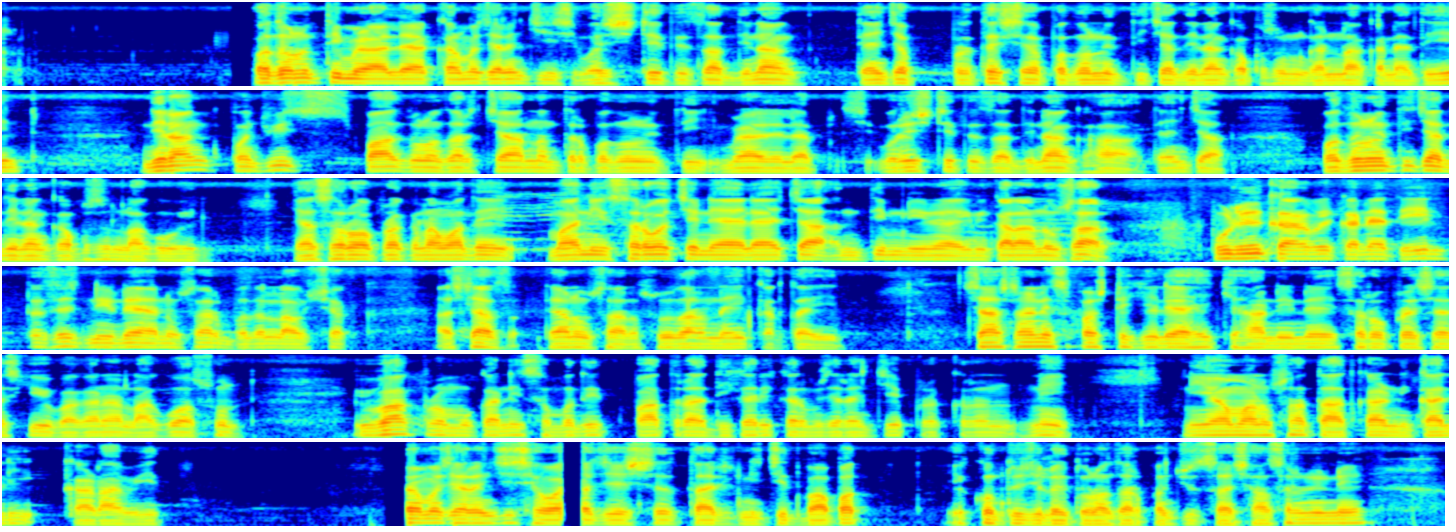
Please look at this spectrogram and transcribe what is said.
पदोन्नती मिळालेल्या कर्मचाऱ्यांची वरिष्ठतेचा दिनांक त्यांच्या प्रत्यक्ष पदोन्नतीच्या दिनांकापासून गणना करण्यात येईल. दिनांक पंचवीस पाच दोन हजार चार नंतर पदोन्नती मिळालेल्या वरिष्ठतेचा दिनांक हा त्यांच्या पदोन्नतीच्या दिनांकापासून लागू होईल. या सर्व प्रकरणामध्ये माननीय सर्वोच्च न्यायालयाच्या अंतिम निर्णय निकालानुसार पुढील कारवाई करण्यात येईल तसेच निर्णयानुसार बदल आवश्यक असल्यास त्यानुसार सुधारणाही करता येईल. शासनाने स्पष्ट केले आहे की हा निर्णय सर्व प्रशासकीय विभागांना लागू असून विभाग प्रमुखांनी संबंधित पात्र अधिकारी कर्मचाऱ्यांचे प्रकरणे नियमानुसार तात्काळ निकाली काढावीत. कर्मचाऱ्यांची सेवा ज्येष्ठ तारीख निश्चित बाबत एकोणतीस जुलै दोन हजार पंचवीसचा शासन निर्णय.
